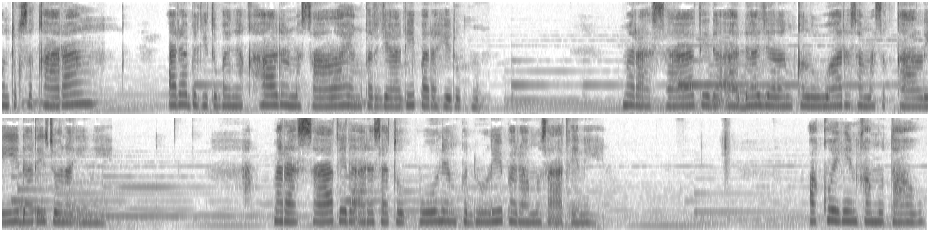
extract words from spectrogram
untuk sekarang ada begitu banyak hal dan masalah yang terjadi pada hidupmu. Merasa tidak ada jalan keluar sama sekali dari zona ini. Merasa tidak ada satupun yang peduli padamu saat ini. Aku ingin kamu tahu,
